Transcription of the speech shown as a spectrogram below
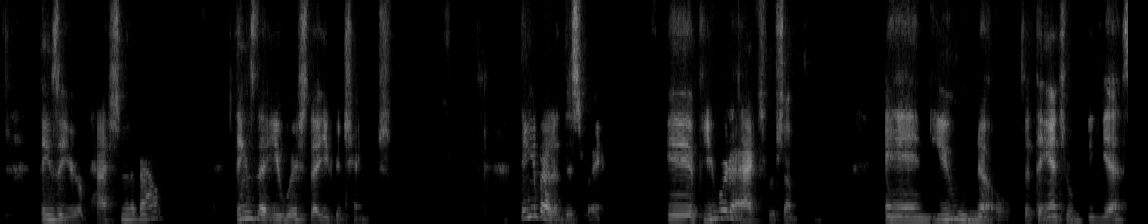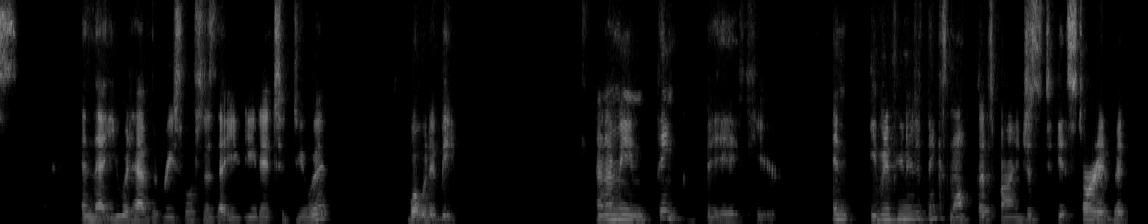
things that you're passionate about, things that you wish that you could change. Think about it this way if you were to ask for something and you know that the answer would be yes, and that you would have the resources that you needed to do it, what would it be? And I mean, think big here. And even if you need to think small, that's fine just to get started. But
